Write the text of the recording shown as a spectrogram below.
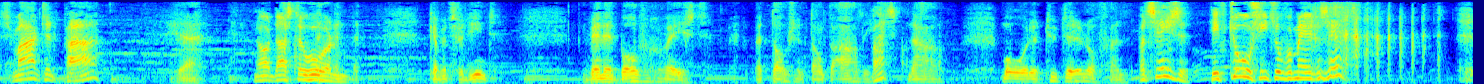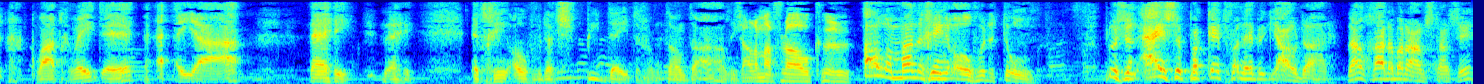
Smaakt het, pa? Ja, Nou, dat is te horen. ik heb het verdiend. Ik ben net boven geweest. Met Toos en tante Ali. Wat? Nou, mijn oren tuteren nog van. Wat zei ze? Heeft Toos iets over mij gezegd? Kwaad geweten, hè? ja. Nee, nee. Het ging over dat speeddaten van tante Ali. is allemaal flauwekul. Alle mannen gingen over de tong. Plus een ijzerpakket van heb ik jou daar. Nou, ga er maar aan staan, zeg.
